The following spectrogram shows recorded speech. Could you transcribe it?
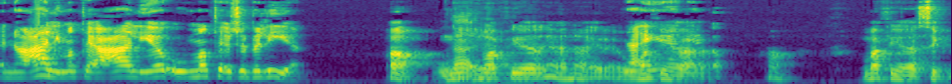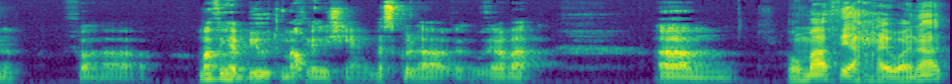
إنه عالي منطقة عالية ومنطقة جبلية. آه. نائية ما يعني. فيها يا نائية. وما فيها يعني ما فيها signal ف ما فيها بيوت ما فيها. شيء يعني بس كلها غابات. أم... وما فيها حيوانات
